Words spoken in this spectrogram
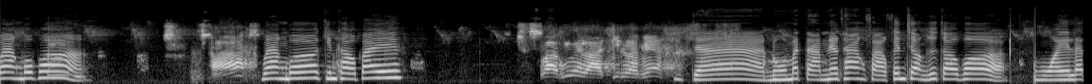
ว่างบ่พ่อ ฮะว่างบ่กินข้าวไป ว่ามีเวลากินอะไรไหมจ้า หนูมาตามแนวทางฝากเฟ้นช่องคือเก่าพ่อ หวยรั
